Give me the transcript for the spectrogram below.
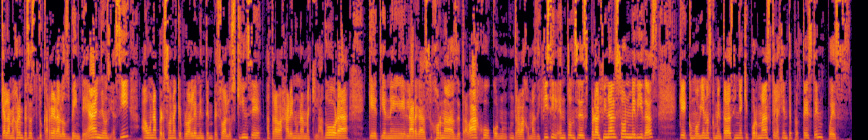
que a lo mejor empezaste tu carrera a los 20 años y así, a una persona que probablemente empezó a los 15 a trabajar en una maquiladora, que tiene largas jornadas de trabajo, con un, trabajo más difícil. Entonces, pero al final son medidas que, como bien nos comentaba Iñaki, por más que la gente protesten, pues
